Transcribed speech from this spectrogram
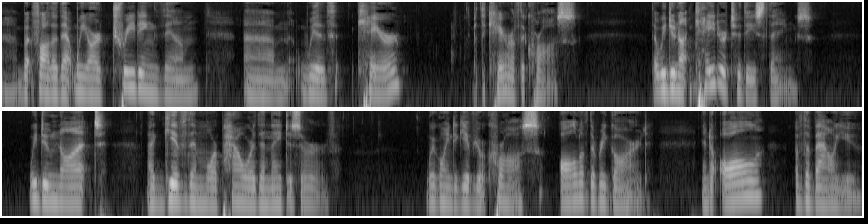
Uh, but, Father, that we are treating them um, with care, but the care of the cross. That we do not cater to these things. We do not uh, give them more power than they deserve we're going to give your cross all of the regard and all of the value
